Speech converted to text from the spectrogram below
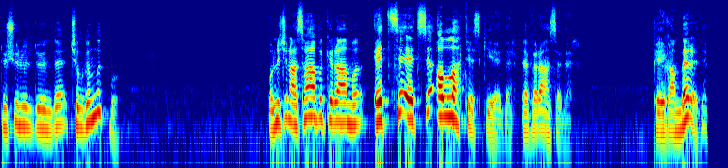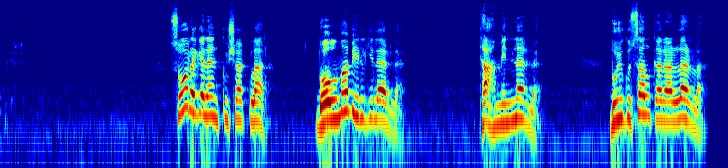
düşünüldüğünde çılgınlık bu. Onun için ashab-ı kiramı etse etse Allah teskiye eder, referans eder. Peygamber edebilir. Sonra gelen kuşaklar, dolma bilgilerle, tahminlerle, duygusal kararlarla,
